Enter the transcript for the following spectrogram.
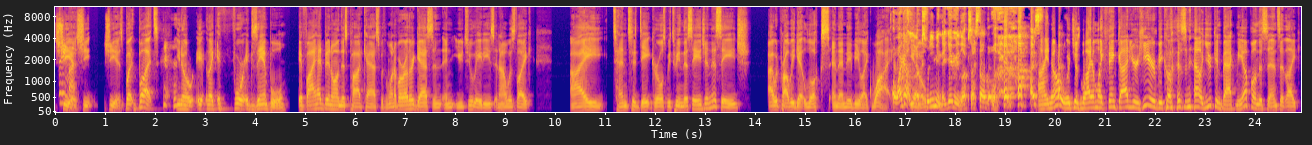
she much. is she she is. But but you know, it, like if for example, if I had been on this podcast with one of our other guests and and you two ladies and I was like I tend to date girls between this age and this age, I would probably get looks and then they'd be like, "Why?" oh i got You looks know? what do you mean they gave me looks i saw the I know, which is why I'm like, thank God you're here because now you can back me up on the sense that like,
